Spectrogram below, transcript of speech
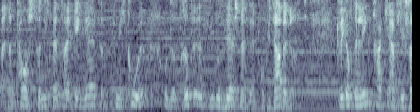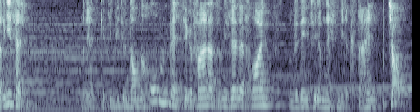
weil dann tauschst du nicht mehr Zeit gegen Geld. Das ist ziemlich cool. Und das dritte ist, wie du sehr schnell sehr profitabel wirst. Klick auf den Link, trag dich einfach die Strategie-Session. Und jetzt gib dem Video einen Daumen nach oben, wenn es dir gefallen hat. Würde mich sehr, sehr freuen. Und wir sehen uns wieder im nächsten Video. Bis dahin, ciao,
